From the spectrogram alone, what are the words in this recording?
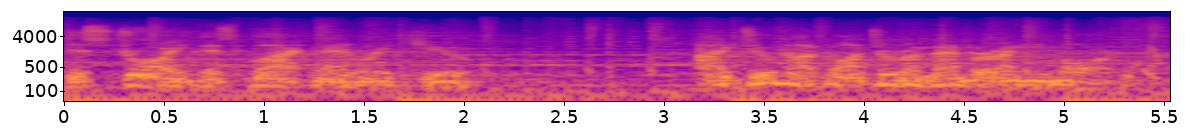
Destroy this black memory cube. I do not want to remember anymore.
